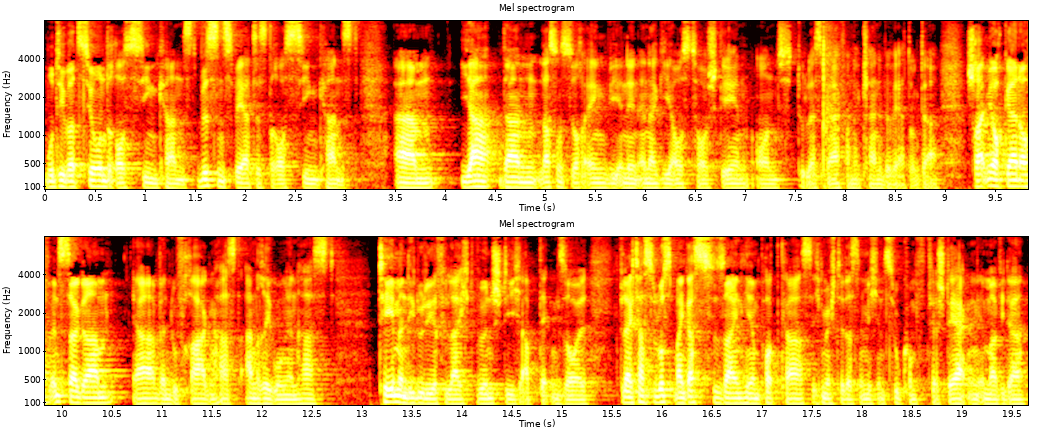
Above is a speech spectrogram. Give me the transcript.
Motivation draus ziehen kannst, Wissenswertes draus ziehen kannst, ähm, ja, dann lass uns doch irgendwie in den Energieaustausch gehen und du lässt mir einfach eine kleine Bewertung da. Schreib mir auch gerne auf Instagram, ja, wenn du Fragen hast, Anregungen hast, Themen, die du dir vielleicht wünschst, die ich abdecken soll. Vielleicht hast du Lust, mein Gast zu sein hier im Podcast. Ich möchte das nämlich in Zukunft verstärken, immer wieder,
